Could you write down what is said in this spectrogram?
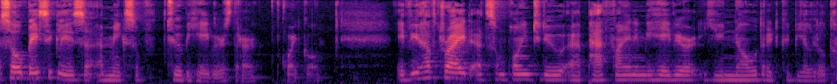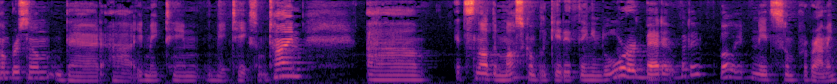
so basically it's a mix of two behaviors that are quite cool. If you have tried at some point to do a pathfinding behavior, you know that it could be a little cumbersome, that uh, it, may it may take some time. Um, it's not the most complicated thing in the world, but, but it, well, it needs some programming.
